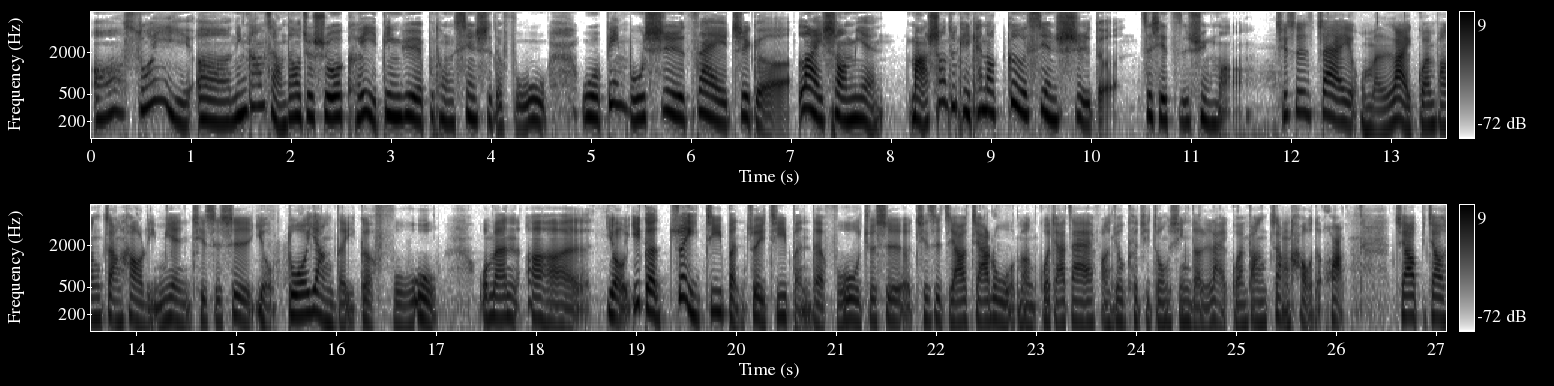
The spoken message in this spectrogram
哦，所以呃，您刚讲到就说可以订阅不同县市的服务，我并不是在这个 LINE 上面马上就可以看到各县市的这些资讯吗？其实，在我们 LINE 官方账号里面，其实是有多样的一个服务。我们呃有一个最基本、最基本的服务，就是其实只要加入我们国家灾害防救科技中心的 LINE 官方账号的话，只要比较。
